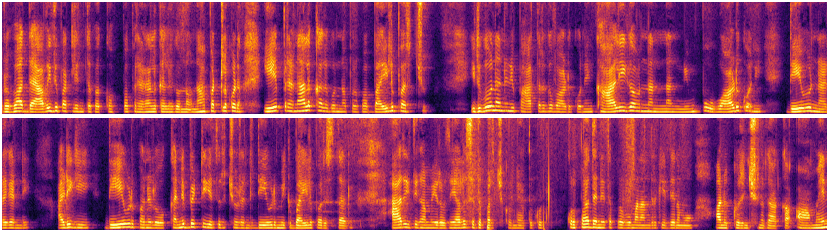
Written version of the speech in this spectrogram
ప్రభా దావిది పట్ల ఇంత గొప్ప ప్రణాళిక కలిగి ఉన్నావు. నా పట్ల కూడా ఏ ప్రణాళిక కలిగి ఉన్నావు ప్రభా? బయలుపరచు. ఇదిగో నన్ను నీ పాత్రగా వాడుకొని ఖాళీగా ఉన్న నన్ను నింపు వాడుకొని దేవుడిని అడగండి. అడిగి దేవుడి పనిలో కనిపెట్టి ఎదురు చూడండి. దేవుడు మీకు బయలుపరుస్తాడు. ఆ రీతిగా మీ హృదయాలు సిద్ధపరచుకోండి. అతకు కృపాధన్యత ప్రభు మనందరికీ దినము అనుకరించునుగాక ఆమెన్.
